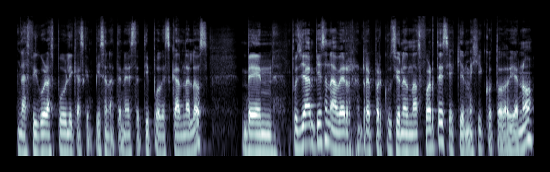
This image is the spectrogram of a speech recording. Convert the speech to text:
las figuras públicas que empiezan a tener este tipo de escándalos, ven, pues ya empiezan a haber repercusiones más fuertes y aquí en México todavía no.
